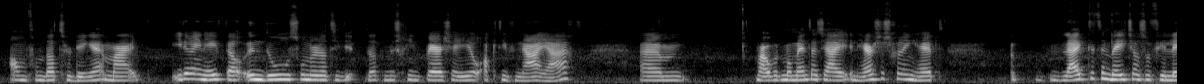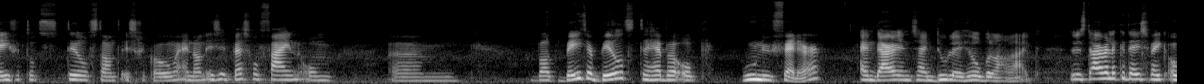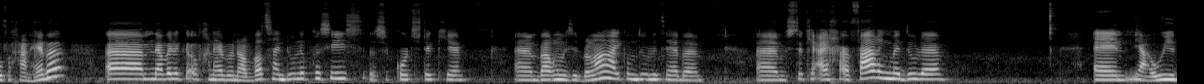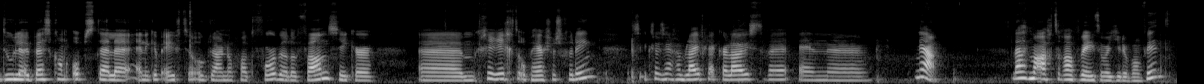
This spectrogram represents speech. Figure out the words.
allemaal van dat soort dingen. Maar iedereen heeft wel een doel zonder dat hij dat misschien per se heel actief najaagt. Um, maar op het moment dat jij een hersenschudding hebt, lijkt het een beetje alsof je leven tot stilstand is gekomen. En dan is het best wel fijn om um, wat beter beeld te hebben op hoe nu verder. En daarin zijn doelen heel belangrijk. Dus daar wil ik het deze week over gaan hebben. Um, nou wil ik het over gaan hebben, nou wat zijn doelen precies? Dat is een kort stukje. Um, waarom is het belangrijk om doelen te hebben? Um, een stukje eigen ervaring met doelen. En ja, hoe je doelen het best kan opstellen. En ik heb eventueel ook daar nog wat voorbeelden van. Zeker gericht op hersenschudding. Dus ik zou zeggen, blijf lekker luisteren. En uh, ja, laat me achteraf weten wat je ervan vindt.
